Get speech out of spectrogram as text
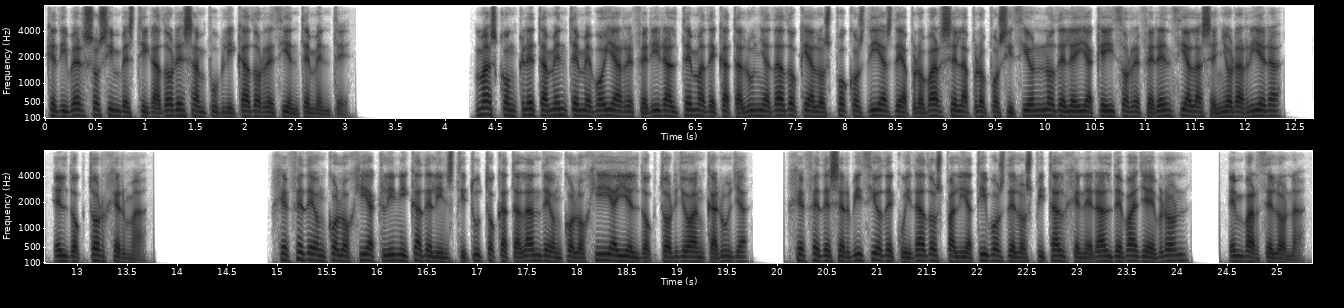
que diversos investigadores han publicado recientemente. Más concretamente me voy a referir al tema de Cataluña dado que a los pocos días de aprobarse la proposición no de ley a que hizo referencia la señora Riera, el doctor Germá, jefe de Oncología Clínica del Instituto Catalán de Oncología y el doctor Joan Carulla, jefe de Servicio de Cuidados Paliativos del Hospital General de Valle Hebrón, en Barcelona.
